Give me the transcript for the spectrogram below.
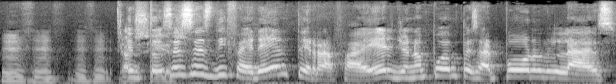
Entonces es. diferente, Rafael. Yo no puedo empezar por las,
